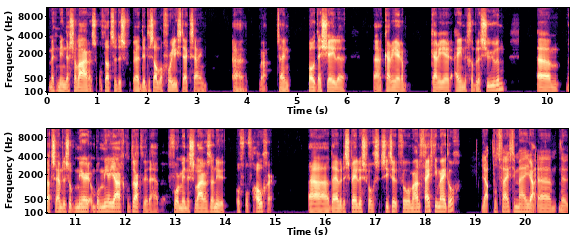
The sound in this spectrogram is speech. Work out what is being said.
met minder salaris. Of dat ze dus, uh, dit is allemaal voor Liesdek zijn, nou, zijn potentiële carrière, carrière eindige blessuren. Um, dat ze hem dus op, meer, op een meerjarig contract willen hebben. Voor minder salaris dan nu. Of, of hoger. daar hebben de spelers volgens, ziet ze, veel maanden 15 mei toch? Ja, tot 15 mei, ja. Ehm,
